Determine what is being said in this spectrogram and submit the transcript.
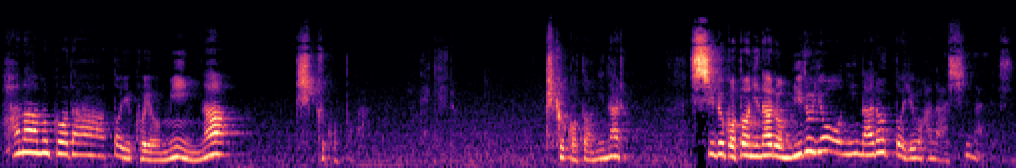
花婿だという声をみんな聞くこと。聞くことになる。知ることになる見るようになるという話なんです、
